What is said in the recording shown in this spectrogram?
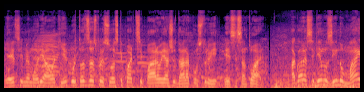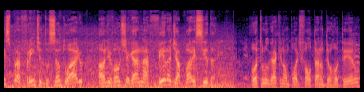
e esse memorial aqui por todas as pessoas que participaram e ajudaram a construir esse santuário. Agora seguimos indo mais para frente do santuário, onde vamos chegar na Feira de Aparecida. Outro lugar que não pode faltar no teu roteiro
